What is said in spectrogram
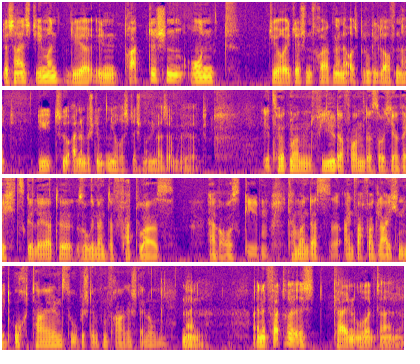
Das heißt, jemand, der in praktischen und theoretischen Fragen eine Ausbildung durchlaufen hat, die zu einem bestimmten juristischen Universum gehört. Jetzt hört man viel davon, dass solche Rechtsgelehrte sogenannte Fatwas herausgeben. Kann man das einfach vergleichen mit Urteilen zu bestimmten Fragestellungen? Nein. Eine Fatwa ist kein Urteil.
